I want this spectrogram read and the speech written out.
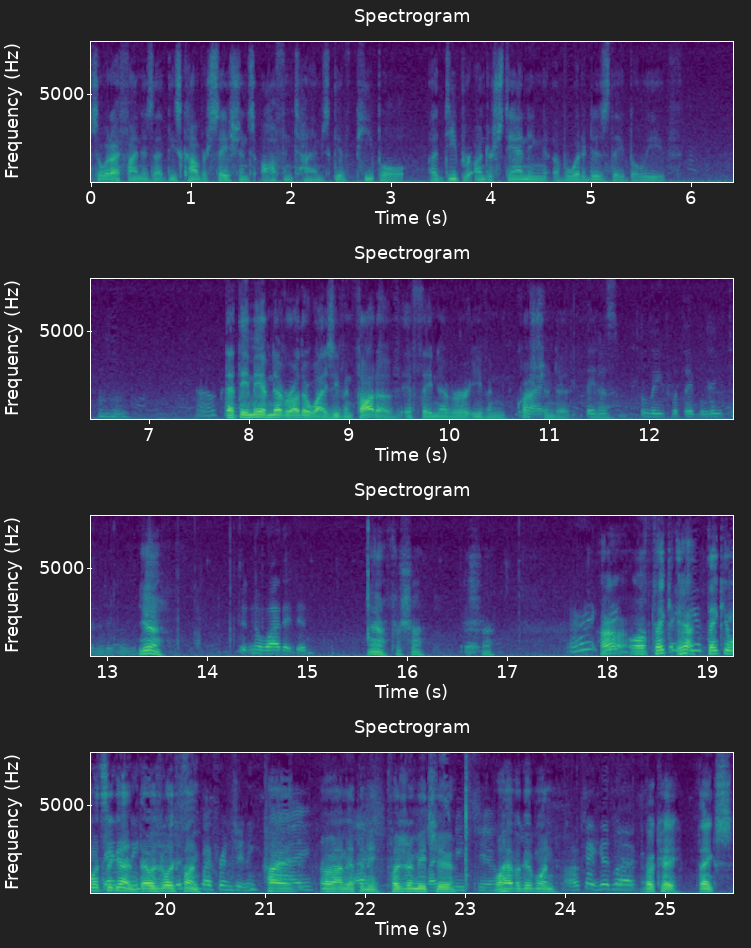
So what I find is that these conversations oftentimes give people a deeper understanding of what it is they believe Mm-hmm. Okay. that they may have never otherwise even thought of if they never even questioned Right. it. They you know? just believed what they believed and didn't Yeah, didn't know why they did. yeah, for sure. For Yeah. sure. All right. All great. right, well, thank- yeah, thank you once Thanks, again. That was really this fun. Is my friend Jenny. Hi. Hi. Oh, I'm Anthony. Hi. Pleasure to meet Nice you. to meet you. Well, have a good one. Okay. Good luck. Okay, thanks.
